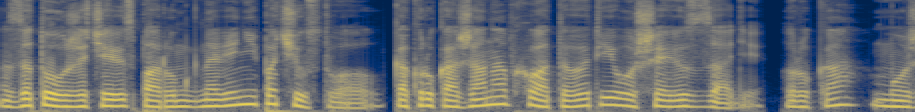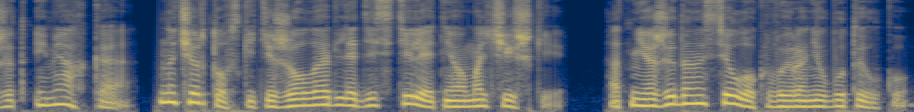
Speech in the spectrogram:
Зато уже через пару мгновений почувствовал, как рука Жана обхватывает его шею сзади. Рука, может, и мягкая, но чертовски тяжелая для десятилетнего мальчишки. От неожиданности Лок выронил бутылку,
